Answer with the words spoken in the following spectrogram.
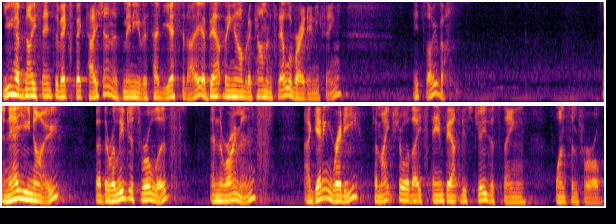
You have no sense of expectation, as many of us had yesterday, about being able to come and celebrate anything. It's over. And now you know that the religious rulers and the Romans are getting ready to make sure they stamp out this Jesus thing once and for all.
